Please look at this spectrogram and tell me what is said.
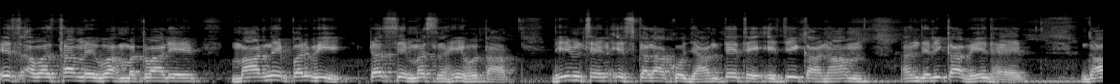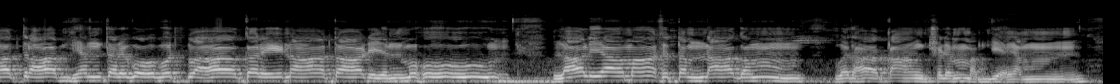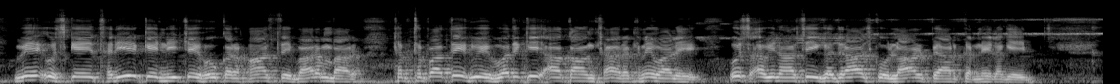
इस अवस्था में वह मतवाले मारने पर भी टस से मस नहीं होता। भीमसेन इस कला को जानते थे, इसी का नाम अंजलिका भेद है। गात्राभ्यंतर गो करेना ताड़यन्मुहु लालयामास तम नागम वधा वधाकांक्षिणम अव्ययम। वे उसके शरीर के नीचे होकर हाथ से बारंबार थपथपाते हुए वध की आकांक्षा रखने वाले उस अविनाशी गजराज को लाल प्यार करने लगे।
